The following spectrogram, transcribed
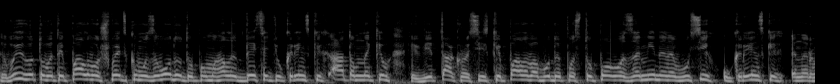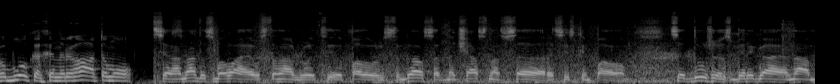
Виготовити паливо шведському заводу допомагали 10 українських атомників. Відтак російське паливо буде поступово замінене в усіх українських енергоблоках енергоатому. Вона дозволяє встановлювати паливо газ одночасно з російським паливом. Це дуже зберігає нам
